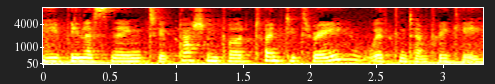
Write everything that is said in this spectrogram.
You've been listening to Passion Pod 23 with Contemporary Key.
